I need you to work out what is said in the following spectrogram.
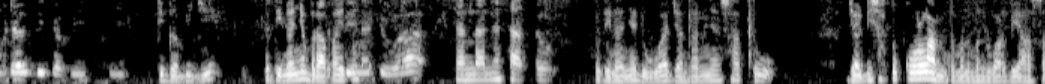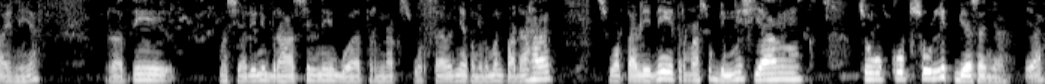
modal tiga biji Tiga biji. Betinanya berapa itu? betina dua jantannya satu Betinanya dua, jantannya satu. Jadi satu kolam teman-teman luar biasa ini ya. Berarti Mas Yadi ini berhasil nih buat ternak swordtailnya teman-teman. Padahal swordtail ini termasuk jenis yang cukup sulit biasanya ya.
